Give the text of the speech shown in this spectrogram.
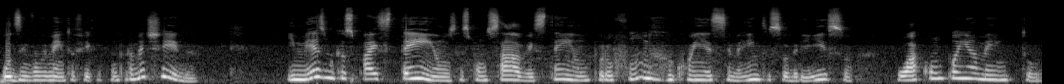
o desenvolvimento fica comprometido. E mesmo que os pais tenham, os responsáveis tenham um profundo conhecimento sobre isso, o acompanhamento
